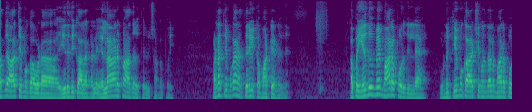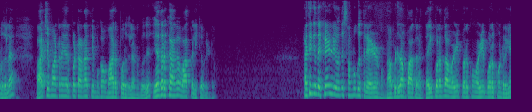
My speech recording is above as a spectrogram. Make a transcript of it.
வந்து அதிமுகவோட இறுதி காலங்களில் எல்லாருக்கும் ஆதரவு தெரிவித்தாங்க போய். அதிமுக நான் தெரிவிக்க மாட்டேன்னுது. அப்போ எதுவுமே மாறப்போகிறது இல்லை ஒன்று திமுக ஆட்சிக்கு வந்தாலும் மாறப்போகிறதில்ல ஆட்சி மாற்றம் ஏற்பட்ட அதிமுக திமுக மாறப்போகிறதில்லைன்னு போது எதற்காக வாக்களிக்க வேண்டும்? ஐ திங்க் இந்த கேள்வி வந்து சமூகத்தில் எழணும். நான் அப்படி தான் பார்க்குறேன். தை பிறந்தா வழி பிறக்கும் வழி பிறக்கும்ன்றீங்க.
